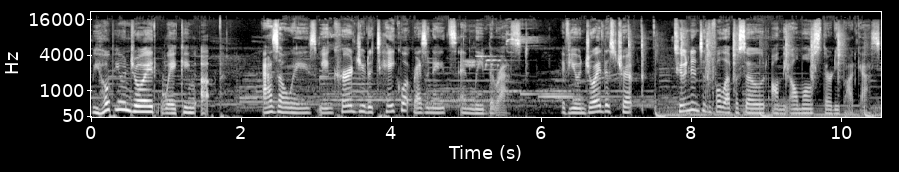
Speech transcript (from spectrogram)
We hope you enjoyed waking up. As always, we encourage you to take what resonates and leave the rest. If you enjoyed this trip, tune into the full episode on the Almost 30 podcast.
